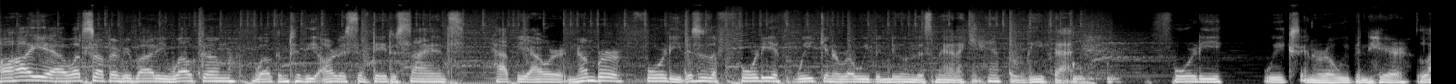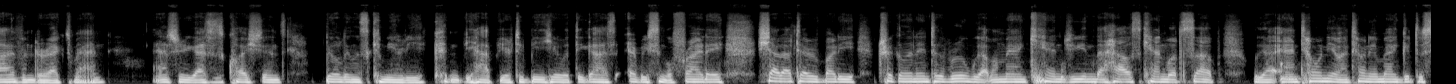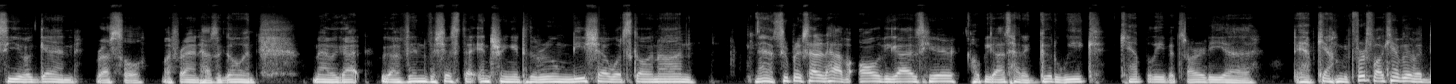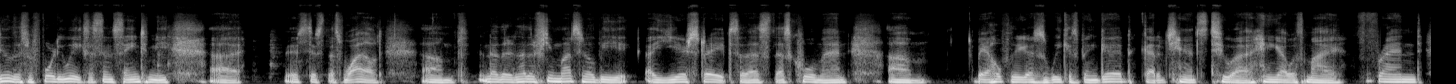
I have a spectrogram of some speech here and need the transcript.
Oh yeah, what's up everybody? Welcome. Welcome to the Artists of Data Science Happy Hour number 40. This is the 40th week in a row we've been doing this, man. I can't believe that. 40 weeks in a row we've been here live and direct, man. Answering you guys' questions, building this community. Couldn't be happier to be here with you guys every single Friday. Shout out to everybody trickling into the room. We got my man Kenji in the house. Ken, what's up? We got Antonio. Antonio, man, good to see you again. Russell, my friend, how's it going? Man, we got we got Vin Vashishta entering into the room. Nisha, what's going on? Man, super excited to have all of you guys here. Hope you guys had a good week. Can't believe it's already uh damn can't first of all, I can't believe I've been doing this for 40 weeks. It's insane to me. Uh it's just that's wild. Um, another another few months and it'll be a year straight. So that's that's cool, man. Um, but yeah, hopefully you guys' week has been good. Got a chance to uh, hang out with my friend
